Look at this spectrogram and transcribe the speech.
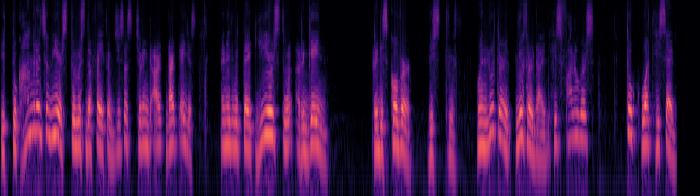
It took hundreds of years to lose the faith of Jesus during the Dark Ages, and it would take years to regain, rediscover this truth. When Luther, Luther died, his followers took what he said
